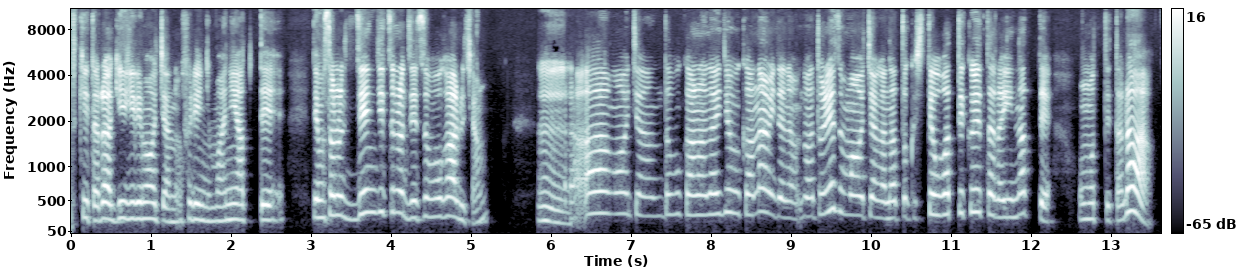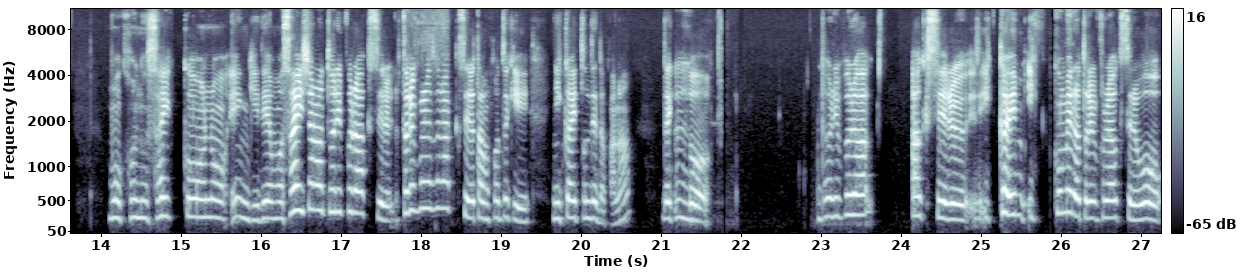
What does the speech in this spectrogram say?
つけたらギリギリ真央ちゃんのフリーに間に合ってでもその前日の絶望があるじゃん。うん。ああー真央ちゃんどうかな大丈夫かなみたいな、まあ、とりあえず真央ちゃんが納得して終わってくれたらいいなって思ってたらもうこの最高の演技でもう最初のトリプルアクセルトリプルアクセル多分この時2回飛んでんのかな？だけど、トリプルアクセル1回1個目のトリプルアクセルを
